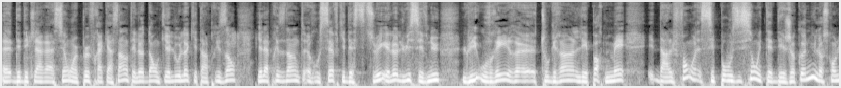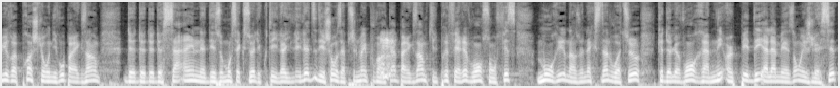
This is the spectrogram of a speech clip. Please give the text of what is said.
euh, des déclarations un peu fracassantes. Et là, donc, il y a Lula qui est en prison, il y a la présidente Rousseff qui est destituée, et là, lui, c'est venu lui ouvrir euh, tout grand les portes. Mais dans le fond, ses positions étaient déjà connues. Lorsqu'on lui reproche, là, au niveau, par exemple, de, de, de, sa haine des homosexuels, écoutez, là, il, il, a dit des choses absolument épouvantables, par exemple, qu'il préférait voir son fils mourir dans un accident de voiture que de le voir ramener un PD à la maison, et je le cite,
